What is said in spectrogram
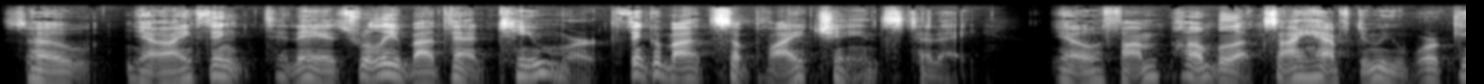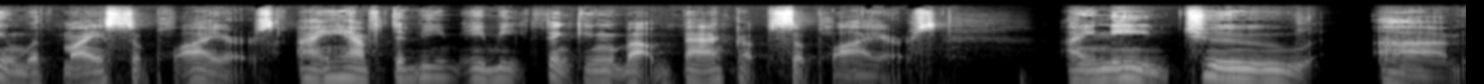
So, you know, I think today it's really about that teamwork. Think about supply chains today you know, if I'm Publix, I have to be working with my suppliers. I have to be maybe thinking about backup suppliers. I need to, um,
